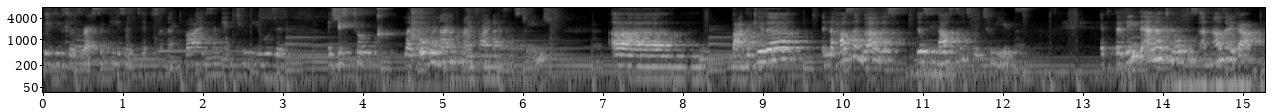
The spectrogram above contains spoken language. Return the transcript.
Videos of recipes and tips and advice and interviews and it just took like overnight my entire life was changed. Um, بعد كده اللي حصل بقى this, this lasted for two years. ابتديت انا to notice another gap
